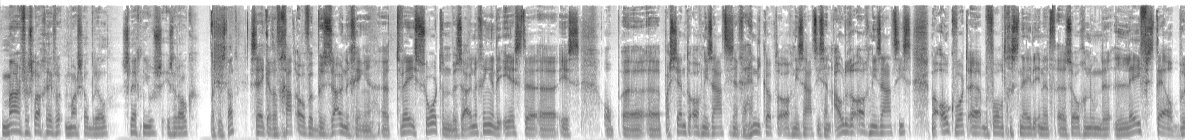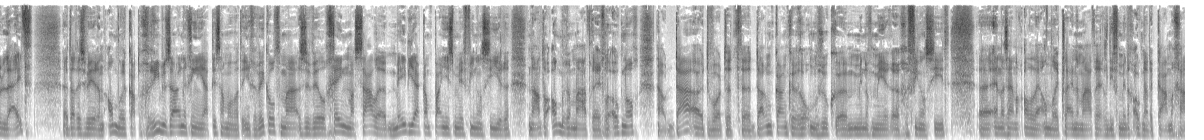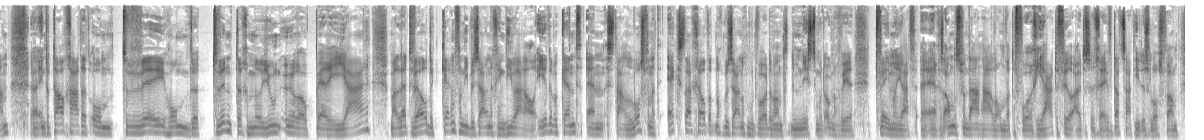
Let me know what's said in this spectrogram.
Maar verslaggever Marcel Bril, slecht nieuws is er ook. Wat is dat? Zeker, het gaat over bezuinigingen. Uh, twee soorten bezuinigingen. De eerste uh, is op uh, patiëntenorganisaties en gehandicapte organisaties en oudere organisaties. Maar ook wordt er bijvoorbeeld gesneden in het zogenoemde leefstijlbeleid. dat is weer een andere categorie bezuinigingen. Ja, het is allemaal wat ingewikkeld, maar ze wil geen massale mediacampagnes meer financieren. Een aantal andere maatregelen ook nog. Nou, daaruit wordt het darmkankeronderzoek min of meer gefinancierd. en er zijn nog allerlei andere kleine maatregelen die vanmiddag ook naar de Kamer gaan. In totaal gaat het om 220 miljoen euro per jaar. Maar let wel, de kern van die bezuiniging die waren al eerder bekend... en staan los van het extra geld dat nog bezuinigd moet worden... want de minister moet ook nog weer 2 miljard ergens anders vandaan halen... omdat er vorig jaar te veel uit is gegeven. Dat staat hier dus los van.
